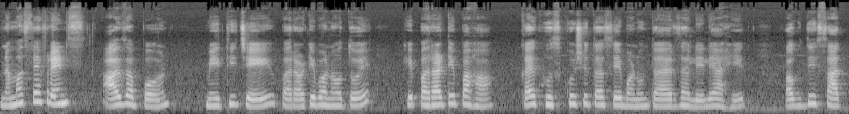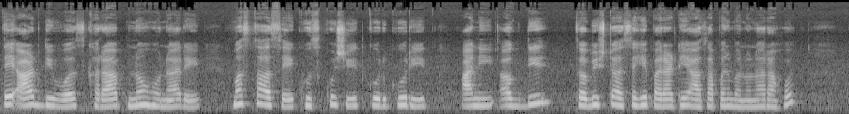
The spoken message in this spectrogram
नमस्ते friends आज आपण मेथीचे पराठे बनवतो आहे हे पराठे पहा काय खुसखुशीत असे बनून तयार झालेले आहेत. अगदी सात ते आठ दिवस खराब न होणारे मस्त असे खुसखुशीत कुरकुरीत आणि अगदी चविष्ट असे हे पराठे आज आपण बनवणार आहोत.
